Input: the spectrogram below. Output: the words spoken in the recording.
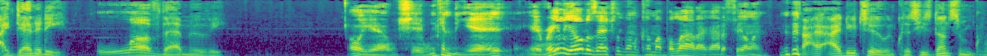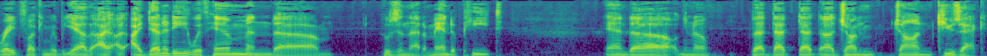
Identity. Love that movie. Oh yeah, shit. We can. Yeah, yeah. Ray Liotta's actually going to come up a lot. I got a feeling. I, I do too, because he's done some great fucking movies. Yeah, the, I, Identity with him and um, who's in that? Amanda Peet, and uh, you know that that that uh, John John Cusack.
